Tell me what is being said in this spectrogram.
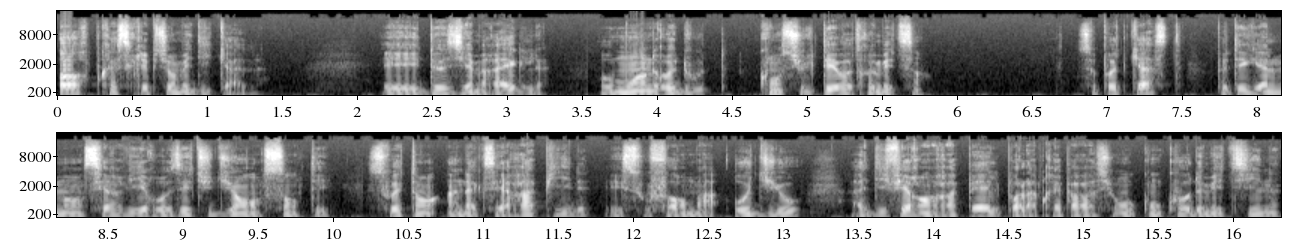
hors prescription médicale. Et deuxième règle, au moindre doute, consultez votre médecin. Ce podcast peut également servir aux étudiants en santé souhaitant un accès rapide et sous format audio à différents rappels pour la préparation au concours de médecine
